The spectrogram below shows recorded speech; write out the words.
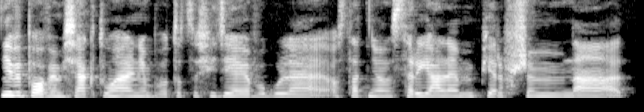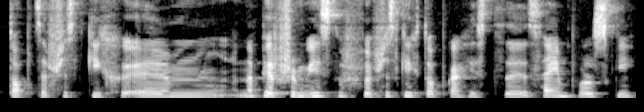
nie wypowiem się aktualnie, bo to, co się dzieje w ogóle ostatnio serialem pierwszym na topce wszystkich, na pierwszym miejscu we wszystkich topkach jest y, Sejm Polski.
